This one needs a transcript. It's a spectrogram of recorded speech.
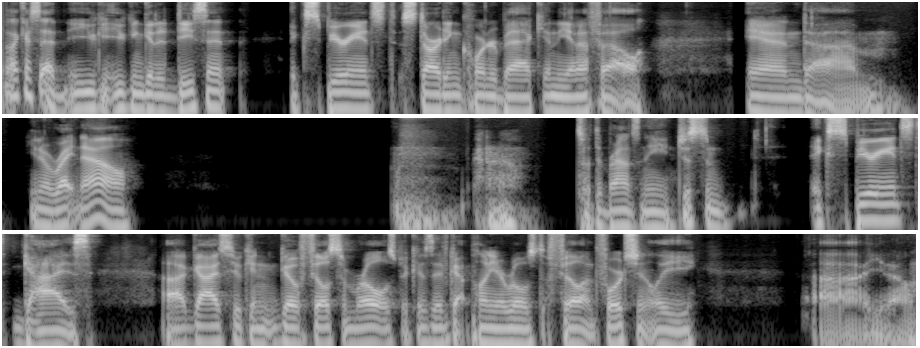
like I said, you can you can get a decent, experienced starting cornerback in the NFL, and um, you know, right now, I don't know. That's what the Browns need. Just some experienced guys, uh, guys who can go fill some roles because they've got plenty of roles to fill. Unfortunately, uh, you know,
